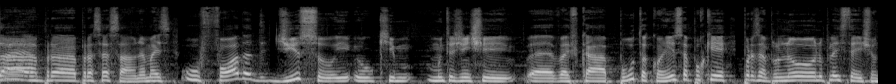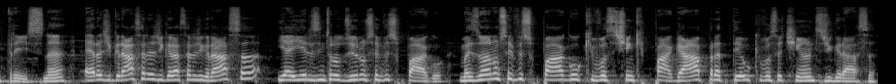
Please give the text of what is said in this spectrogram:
precisar é. pra, pra acessar, né? Mas o foda disso, e o que muita gente é, vai ficar puta com isso, é porque, por exemplo, no, no PlayStation 3, né? Era de graça, era de graça, era de graça, e aí eles introduziram um serviço pago. Mas não era um serviço pago que você tinha que pagar pra ter o que você tinha antes de graça.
